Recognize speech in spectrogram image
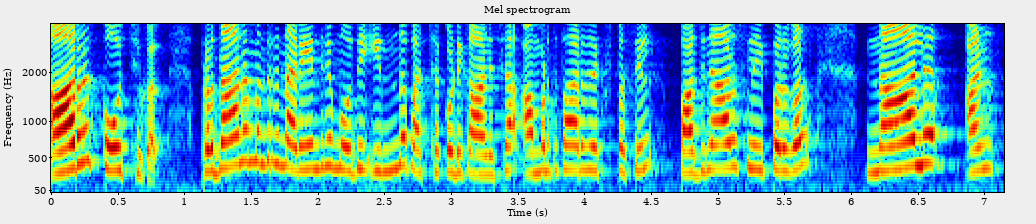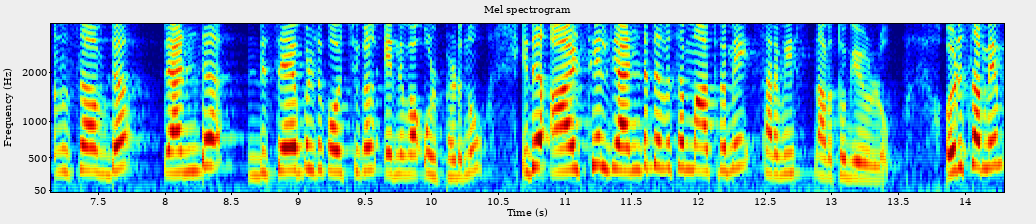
ആറ് കോച്ചുകൾ. പ്രധാനമന്ത്രി നരേന്ദ്രമോദി ഇന്ന് പച്ചക്കൊടി കാണിച്ച അമൃത് ഭാരത് എക്സ്പ്രസിൽ പതിനാറ് സ്ലീപ്പറുകൾ നാല് അൺറിസർവ്ഡ് രണ്ട് ഡിസേബിൾഡ് കോച്ചുകൾ എന്നിവ ഉൾപ്പെടുന്നു. ഇത് ആഴ്ചയിൽ രണ്ട് ദിവസം മാത്രമേ സർവീസ് നടത്തുകയുള്ളൂ. ഒരു സമയം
